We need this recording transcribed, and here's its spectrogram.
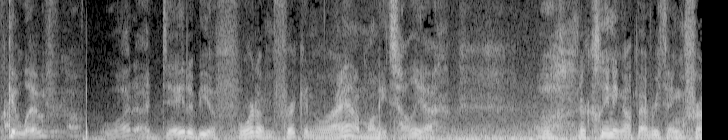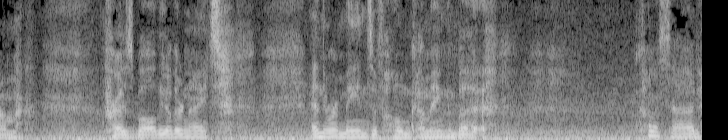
Look at Liv. What a day to be a Fordham frickin' Ram, let me tell you. Oh, they're cleaning up everything from Pres Ball the other night and the remains of homecoming, but kind of sad.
